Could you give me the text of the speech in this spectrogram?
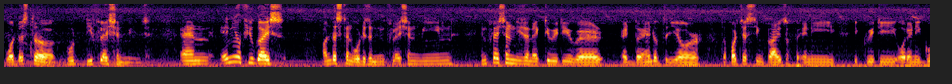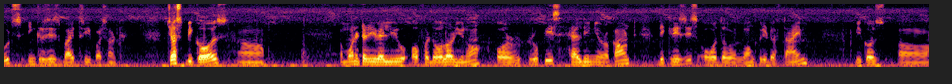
what does the good deflation means. And any of you guys understand what is an inflation mean. Inflation is an activity where at the end of the year the purchasing price of any equity or any goods increases by 3% just because uh, a monetary value of a dollar you know or rupees held in your account decreases over the long period of time because uh,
